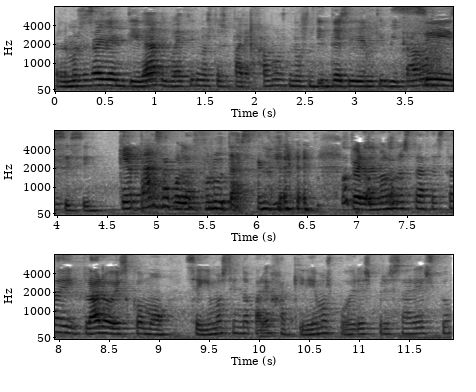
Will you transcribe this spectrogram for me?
perdemos esa identidad, iba a decir nos desparejamos, nos desidentificamos. Sí, sí, sí. ¿Qué pasa con las frutas perdemos nuestra cesta y claro, es como seguimos siendo pareja, queremos poder expresar esto,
